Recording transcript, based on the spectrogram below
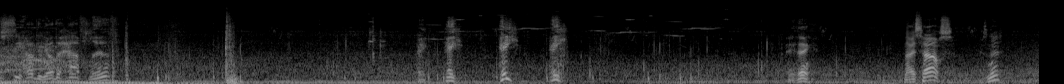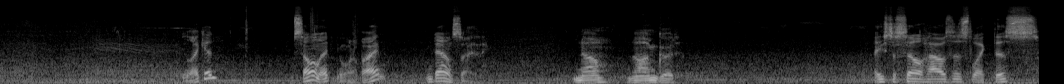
to see how the other half live? Hey, hey, hey, hey! Anything? Nice house, isn't it? You like it? I'm selling it. You want to buy it? I'm downsizing. No, no, I'm good. I used to sell houses like this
